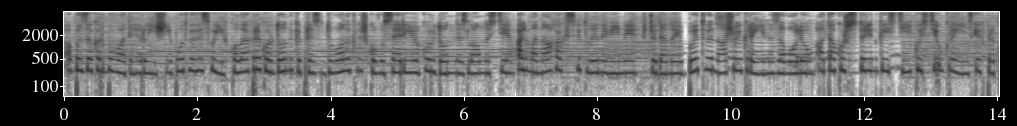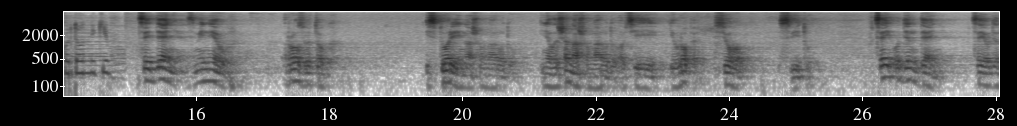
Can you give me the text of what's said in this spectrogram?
Аби закарбувати героїчні подвиги своїх колег, прикордонники презентували книжкову серію Кордон незламності, альманахах світлини війни, щоденної битви нашої країни за волю, а також сторінки стійкості українських прикордонників. Цей день змінив розвиток історії нашого народу. І не лише нашого народу, а всієї Європи, всього світу. В цей один день, в цей один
